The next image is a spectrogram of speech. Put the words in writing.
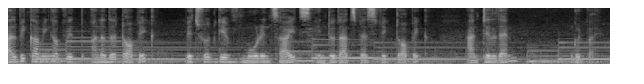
I'll be coming up with another topic which would give more insights into that specific topic. Until then, goodbye.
